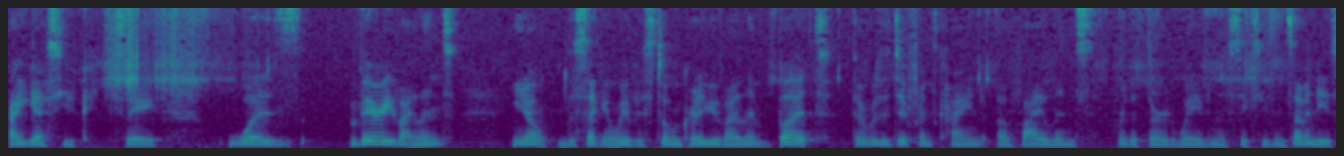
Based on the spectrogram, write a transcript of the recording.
I guess you could say, was very violent. You know, the second wave is still incredibly violent, but there was a different kind of violence for the third wave in the 60s and 70s,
